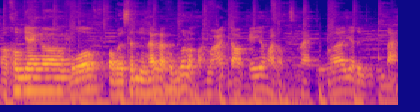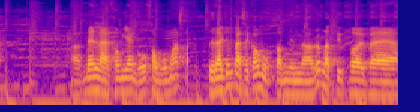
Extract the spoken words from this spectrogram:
à, không gian ờ, của phòng vệ sinh nhìn thấy là cũng rất là thoải mái cho cái hoạt động sinh hoạt của gia đình của chúng ta. À, đây là không gian của phòng của master. Từ đây chúng ta sẽ có một tầm nhìn ờ, rất là tuyệt vời về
